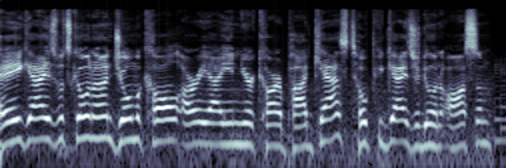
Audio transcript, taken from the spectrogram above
Hey guys, what's going on? Joe McCall, REI in Your Car podcast. Hope you guys are doing awesome.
